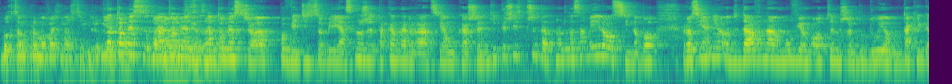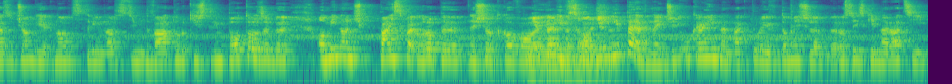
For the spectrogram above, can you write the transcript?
bo chcą promować Nord Stream 2. Natomiast, natomiast, natomiast trzeba powiedzieć sobie jasno, że taka narracja Łukaszenki też jest przydatna dla samej Rosji, no bo Rosjanie od dawna mówią o tym, że budują takie gazociągi jak Nord Stream, Nord Stream 2, Turkish Stream po to, żeby ominąć państwa Europy Środkowo Niepewne i Wschodniej, domyśle. niepewnej, czyli Ukrainę, na której w domyśle rosyjskiej narracji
